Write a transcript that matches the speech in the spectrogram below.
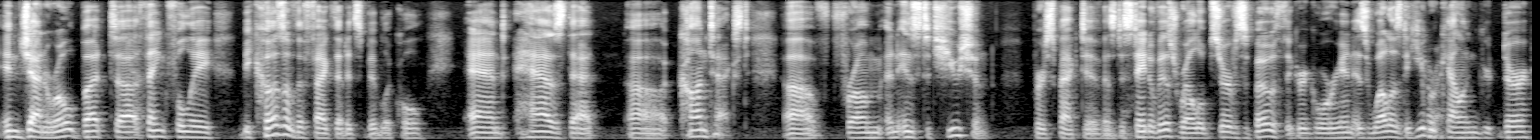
in general. But uh, thankfully, because of the fact that it's biblical and has that uh, context uh, from an institution perspective, as the state of Israel observes both the Gregorian as well as the Hebrew calendar,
